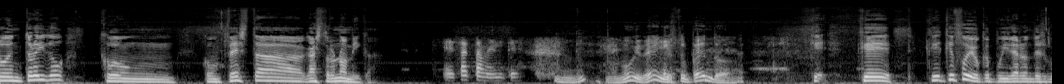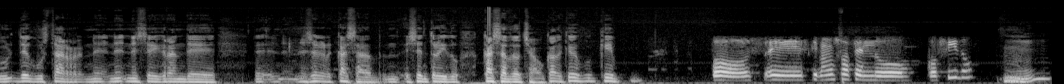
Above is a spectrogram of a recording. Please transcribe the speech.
o entroido con, con festa gastronómica. Exactamente. Uh -huh. Moi ben, sí. estupendo. Que, que, que, que foi o que puideron degustar nese grande Eh, nesa casa, ese entroido, casa do chao, que... que... Pois, eh, estivemos facendo cocido, mm -hmm.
